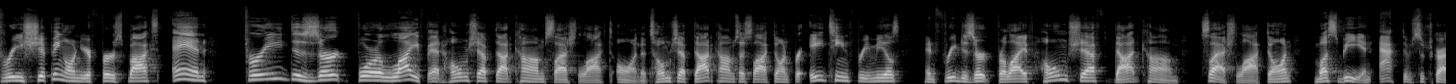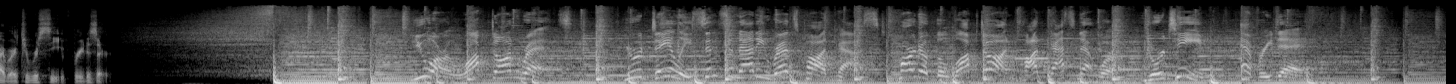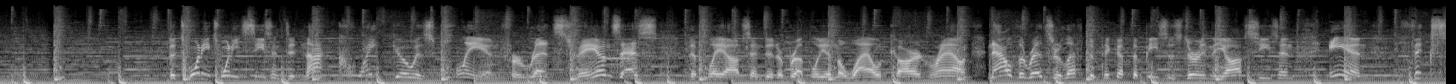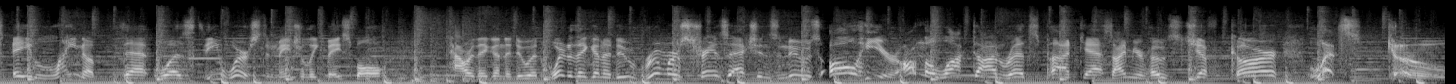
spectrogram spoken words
free shipping on your first box and free dessert for life at homechef.com slash locked on. That's homechef.com slash locked on for 18 free meals and free dessert for life. Homechef.com slash locked on must be an active subscriber to receive free dessert. You are Locked On Reds, your daily Cincinnati Reds podcast, part of the Locked On Podcast Network, your team every day. The 2020 season did not quite go as planned for Reds fans as the playoffs ended abruptly in the wild card round. Now the Reds are left to pick up the pieces during the offseason and fix a lineup that was the worst in Major League Baseball. How are they going to do it? What are they going to do? Rumors, transactions, news, all here on the Locked On Reds podcast. I'm your host, Jeff Carr. Let's go.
